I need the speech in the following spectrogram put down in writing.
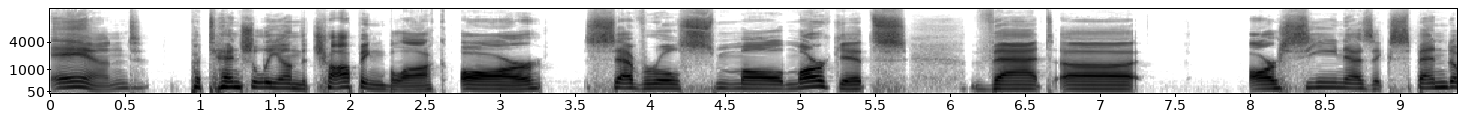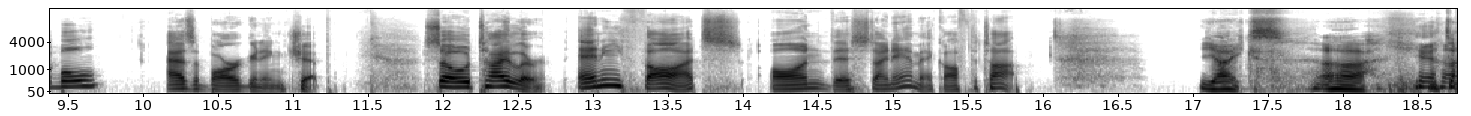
And potentially on the chopping block are several small markets that uh, are seen as expendable as a bargaining chip. So, Tyler, any thoughts on this dynamic off the top? Yikes. Uh, Yeah. t-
